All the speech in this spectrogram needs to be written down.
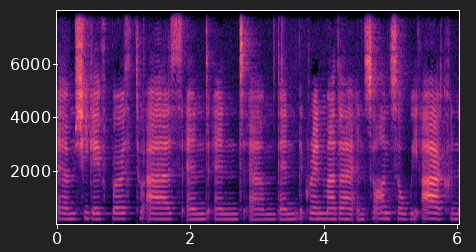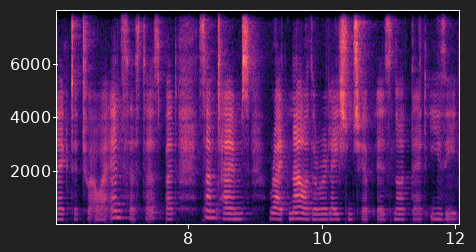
um, she gave birth to us and and um, then the grandmother and so on. So we are connected to our ancestors but sometimes right now the relationship is not that easy.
